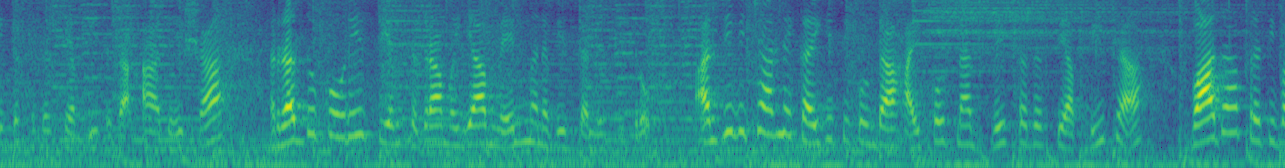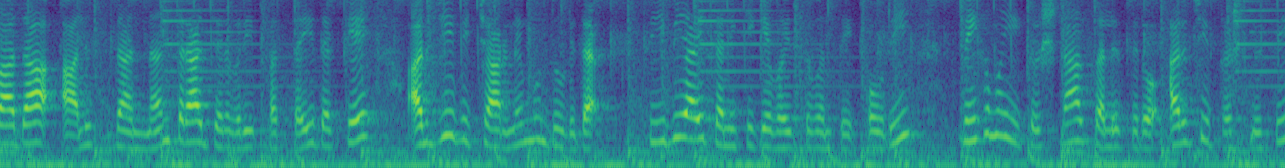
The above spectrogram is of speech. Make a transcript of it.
ಏಕಸದಸ್ಯ ಪೀಠದ ಆದೇಶ ರದ್ದು ಕೋರಿ ಸಿಎಂ ಸಿದ್ದರಾಮಯ್ಯ ಮೇಲ್ಮನವಿ ಸಲ್ಲಿಸಿದ್ರು. ಅರ್ಜಿ ವಿಚಾರಣೆ ಕೈಗೆತ್ತಿಕೊಂಡ ಹೈಕೋರ್ಟ್ನ ದ್ವಿಸದಸ್ಯ ಪೀಠ ವಾದ ಪ್ರತಿವಾದ ಆಲಿಸಿದ ನಂತರ ಜನವರಿ ಇಪ್ಪತ್ತೈದಕ್ಕೆ ಅರ್ಜಿ ವಿಚಾರಣೆ ಮುಂದೂಡಿದೆ. ಸಿಬಿಐ ತನಿಖೆಗೆ ವಹಿಸುವಂತೆ ಕೋರಿ ಸ್ನೇಹಮಯಿ ಕೃಷ್ಣ ಸಲ್ಲಿಸಿರೋ ಅರ್ಜಿ ಪ್ರಶ್ನಿಸಿ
